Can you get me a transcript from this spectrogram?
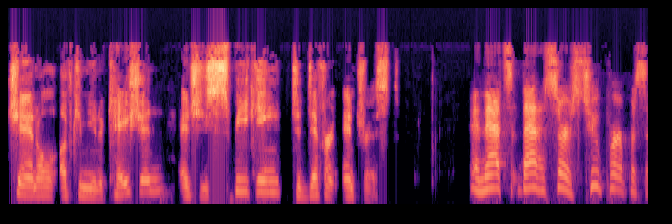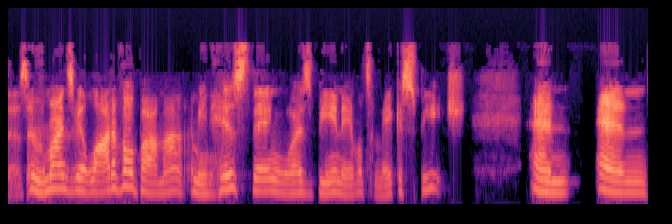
channel of communication and she's speaking to different interests. And that's that serves two purposes. It reminds me a lot of Obama. I mean, his thing was being able to make a speech. And and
